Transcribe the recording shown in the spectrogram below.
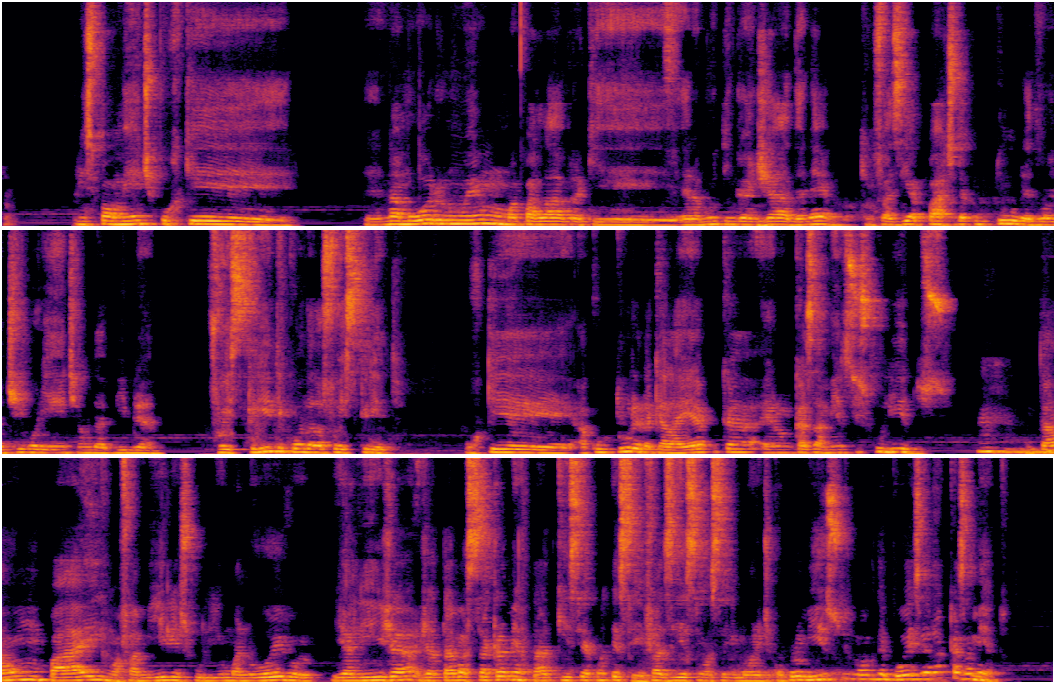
principalmente porque é, namoro não é uma palavra que era muito enganjada, né? que fazia parte da cultura do Antigo Oriente, onde a Bíblia foi escrita e quando ela foi escrita. Porque a cultura daquela época eram casamentos escolhidos. Uhum. Então, um pai, uma família escolhia uma noiva e ali já já estava sacramentado que isso ia acontecer. Fazia-se uma cerimônia de compromisso e logo depois era casamento.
